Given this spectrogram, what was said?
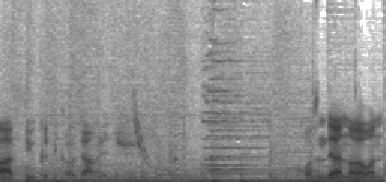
Art deal critical damage. Wasn't there another one?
